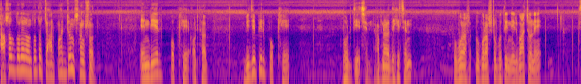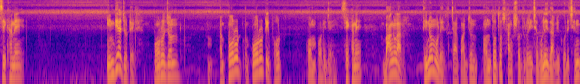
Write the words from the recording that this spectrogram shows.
শাসক দলের অন্তত চার পাঁচজন সাংসদ এনডিএর পক্ষে অর্থাৎ বিজেপির পক্ষে ভোট দিয়েছেন। আপনারা দেখেছেন উপরাষ্ট্রপতি নির্বাচনে সেখানে ইন্ডিয়া জোটের পনেরো জন, পনেরো, পনেরোটি ভোট কম পড়ে যায়। সেখানে বাংলার তৃণমূলের চার পাঁচজন অন্তত সাংসদ রয়েছে বলেই দাবি করেছেন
